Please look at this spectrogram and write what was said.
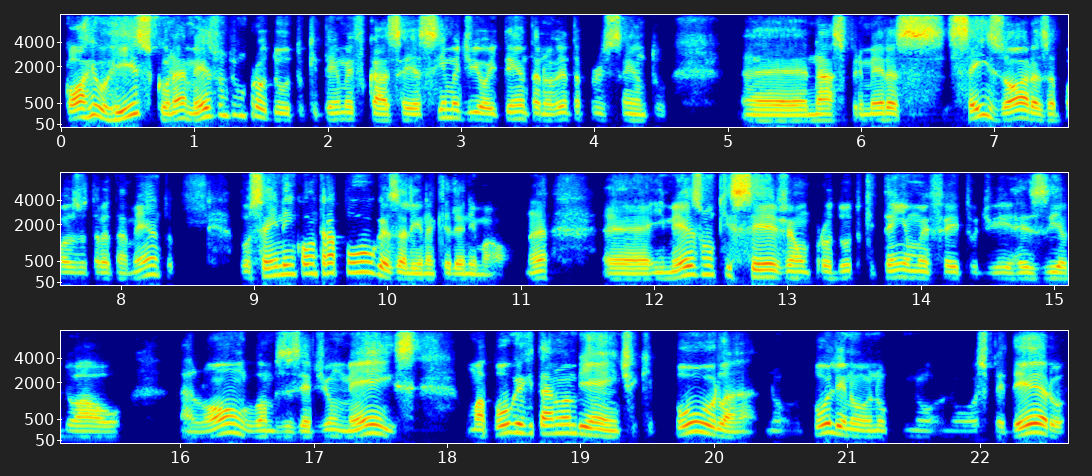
corre o risco, né, mesmo de um produto que tem uma eficácia acima de 80%, 90% é, nas primeiras seis horas após o tratamento, você ainda encontra pulgas ali naquele animal, né? É, e mesmo que seja um produto que tenha um efeito de residual longo, vamos dizer, de um mês, uma pulga que está no ambiente, que pula, no, pule no, no, no, hospedeiro,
